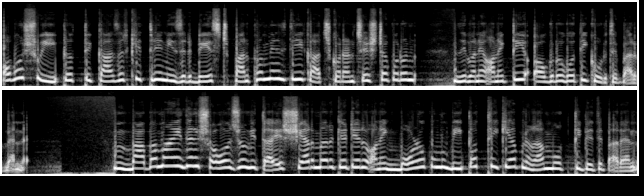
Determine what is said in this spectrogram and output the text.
অবশ্যই প্রত্যেক কাজের ক্ষেত্রে নিজের বেস্ট পারফরমেন্স দিয়ে কাজ করার চেষ্টা করুন। জীবনে অনেকটাই অগ্রগতি করতে পারবেন। বাবা মায়েদের সহযোগিতায় শেয়ার মার্কেটের অনেক বড় কোনো বিপদ থেকে আপনারা মুক্তি পেতে পারেন।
